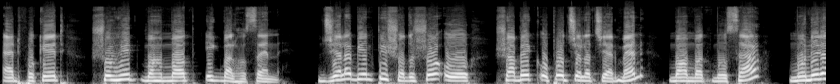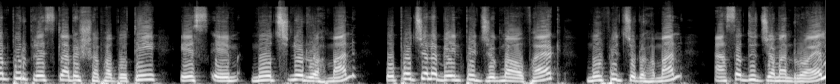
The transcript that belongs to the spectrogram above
অ্যাডভোকেট শহীদ মোহাম্মদ ইকবাল হোসেন। জেলা বিএনপির সদস্য ও সাবেক উপজেলা চেয়ারম্যান মোহাম্মদ মুসা, মনিরামপুর প্রেস ক্লাবের সভাপতি এস এম মজনুর রহমান, উপজেলা বিএনপির যুগ্ম আহ্বায়ক মফিজুর রহমান, আসাদুজ্জামান রয়েল,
